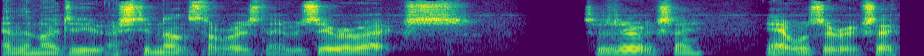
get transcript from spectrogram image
And then I do, actually, no, that's not right, isn't it? It was 0x. So 0xa? Yeah, it was 0xa.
